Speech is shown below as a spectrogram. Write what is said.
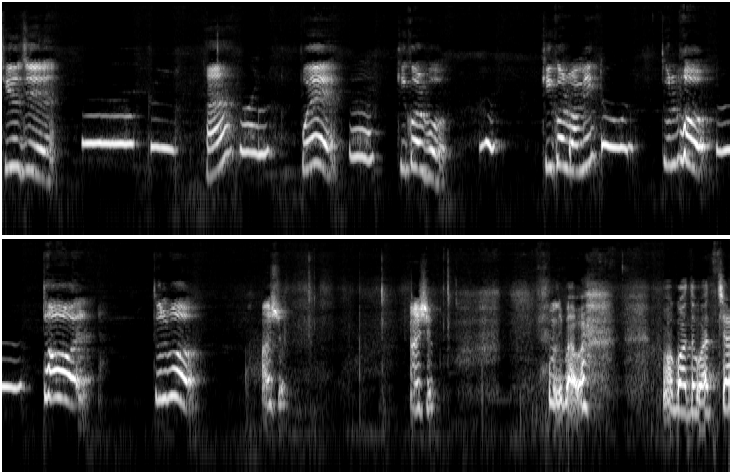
কি হয়েছে? হ্যাঁ? পোয়ে? কি করব? কি করব আমি? তুলবো? তোল! তুলবো! আসো। আসো ওই বাবা ও কত বাচ্চা।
